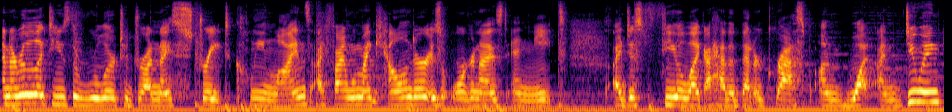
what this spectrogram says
And I really like to use the ruler to draw nice, straight, clean lines. I find when my calendar is organized and neat, I just feel like I have a better grasp on what I'm doing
